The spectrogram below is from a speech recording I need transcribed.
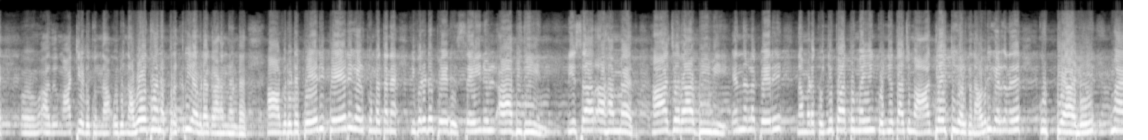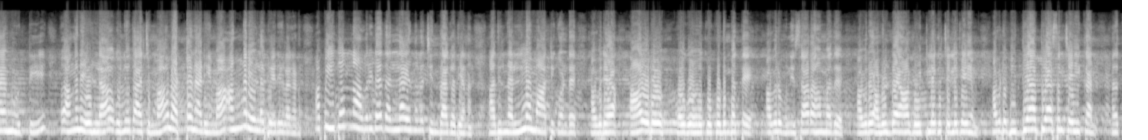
അത് മാറ്റിയെടുക്കുന്ന ഒരു നവോത്ഥാന പ്രക്രിയ അവിടെ കാണുന്നുണ്ട്. ആ അവരുടെ പേര് പേര് കേൾക്കുമ്പോൾ തന്നെ ഇവരുടെ പേര് സൈനുൽ ആബിദീൻ നിസാർ അഹമ്മദ് ഹാജറ ബീവി എന്നുള്ള പേര് നമ്മുടെ കുഞ്ഞുപാത്തുമ്മയും കുഞ്ഞുതാച്ചും ആദ്യമായിട്ട് കേൾക്കണം. അവർ കേൾക്കുന്നത് കുട്ടിയാലി മയമുട്ടി അങ്ങനെയുള്ള കുഞ്ഞുതാച്ചുമ്മ വട്ടനടിമ അങ്ങനെയുള്ള പേരുകളാണ് അപ്പൊ ഇതൊന്നും അവരുടേതല്ല എന്നുള്ള ചിന്താഗതിയാണ്. അതിൽ നിന്നെല്ലാം മാറ്റിക്കൊണ്ട് അവരെ ആ ഒരു കുടുംബത്തെ അവർ നിസാർ അഹമ്മദ് അവർ അവളുടെ ആ വീട്ടിലേക്ക് ചെല്ലുകയും അവരുടെ വിദ്യാഭ്യാസം ചെയ്യിക്കാൻ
